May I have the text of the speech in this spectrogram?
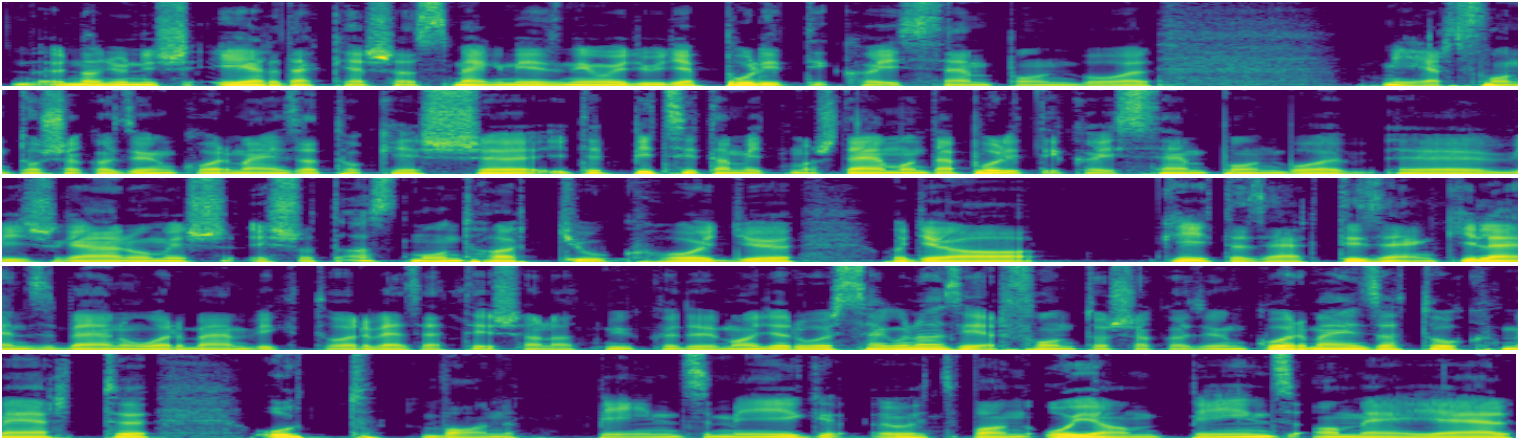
nagyon is érdekes azt megnézni, hogy ugye politikai szempontból miért fontosak az önkormányzatok, és uh, itt egy picit, amit most elmondtál, politikai szempontból uh, vizsgálom, és, és ott azt mondhatjuk, hogy, uh, hogy a, 2019-ben Orbán Viktor vezetés alatt működő Magyarországon azért fontosak az önkormányzatok, mert ott van pénz még, ott van olyan pénz, amelyel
